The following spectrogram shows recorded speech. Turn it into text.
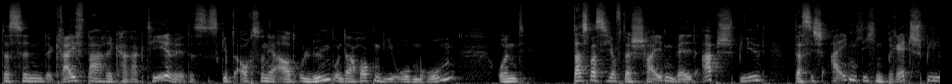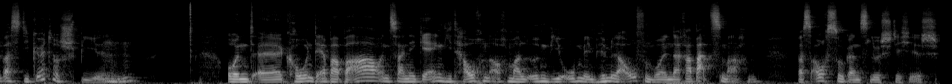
das sind greifbare Charaktere. Das, es gibt auch so eine Art Olymp und da hocken die oben rum. Und das, was sich auf der Scheibenwelt abspielt, das ist eigentlich ein Brettspiel, was die Götter spielen. Mhm. Und äh, Cohen der Barbar und seine Gang, die tauchen auch mal irgendwie oben im Himmel auf und wollen da Rabatz machen. Was auch so ganz lustig ist.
